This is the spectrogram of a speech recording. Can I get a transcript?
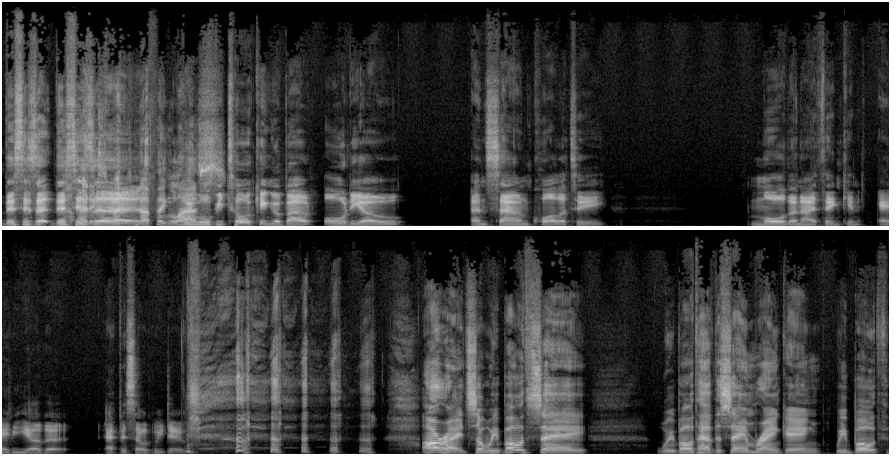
This is a this is a nothing We will be talking about audio and sound quality more than I think in any other episode we do. All right, so we both say we both have the same ranking. We both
